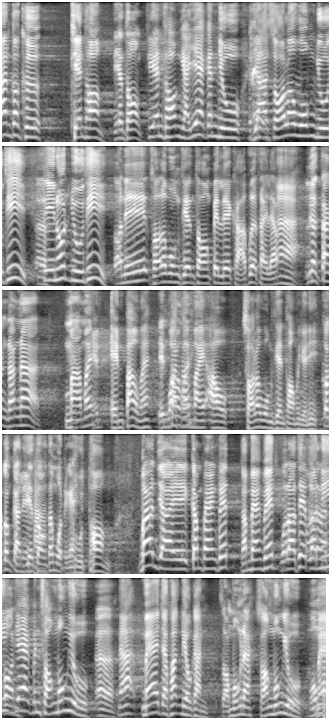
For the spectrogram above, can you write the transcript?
นั่นก็คือเทียนทอง เทียนทอง เทียนทองอย่าแยกกันอยู่ อย่าสรวงอยู่ที่ตีนุชอยู่ที่ ตอนนี้สรวงศ์เทียนทองเป็นเลขาเพื่อไทยแล้ว อ่า เลือกตั้งครั้งหน้า มาไหม เห็นเห็นเป้าไหมเห็นว่าเป้าไหม ทำไมเอาสรวงศ์เทียนทองมาอยู่นี่ก็ต้องการเทียนทองทั้งหมดไง ถูกต้องบ้านใหญ่กำแพงเพชร กำแพงเพชรวราเทพตอนนี้รัตนครแยกเป็นสองมุ้งอยู่เออ นะแม้จะพักเดียวกันสองมุ้งนะ สองมุ้งอยู่ มุ้งแม้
